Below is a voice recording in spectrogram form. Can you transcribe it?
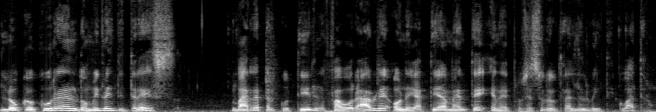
Lo que ocurre en el 2023 va a repercutir favorable o negativamente en el proceso electoral del 24.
